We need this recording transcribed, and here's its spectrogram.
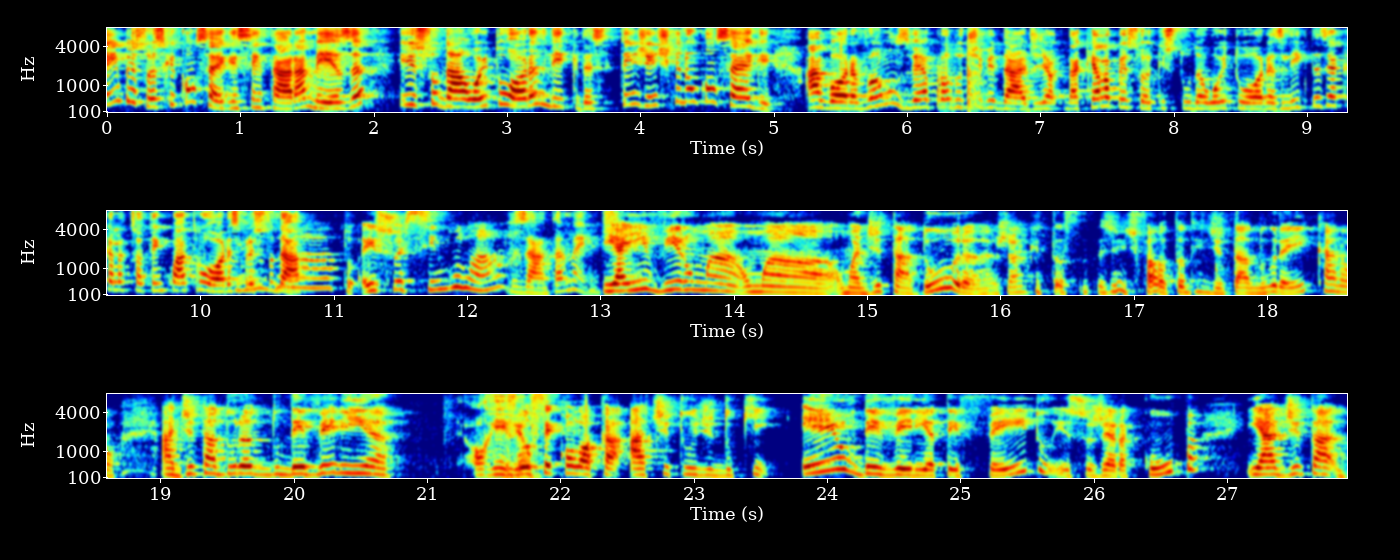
Tem pessoas que conseguem sentar à mesa e estudar oito horas líquidas. Tem gente que não consegue. Agora, vamos ver a produtividade daquela pessoa que estuda oito horas líquidas e aquela que só tem quatro horas para estudar. Exato. Isso é singular. Exatamente. E aí vira uma, uma, uma ditadura, já que a gente fala tanto em ditadura aí, Carol, a ditadura do deveria. Horrível. Você coloca a atitude do que eu deveria ter feito, isso gera culpa, e a dita,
